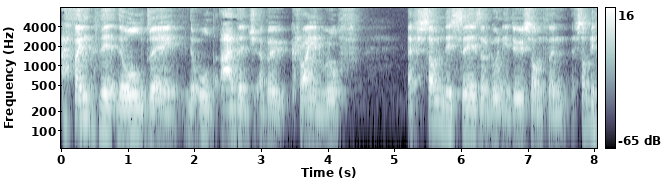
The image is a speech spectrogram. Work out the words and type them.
I think the the old uh, the old adage about crying wolf. If somebody says they're going to do something, if somebody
